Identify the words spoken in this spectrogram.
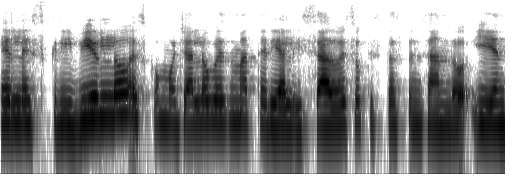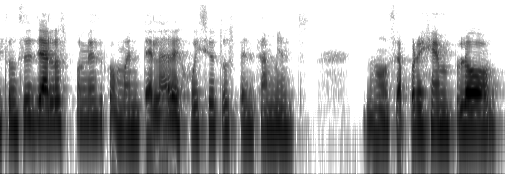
el escribirlo es como ya lo ves materializado, eso que estás pensando, y entonces ya los pones como en tela de juicio tus pensamientos, ¿no? O sea, por ejemplo,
